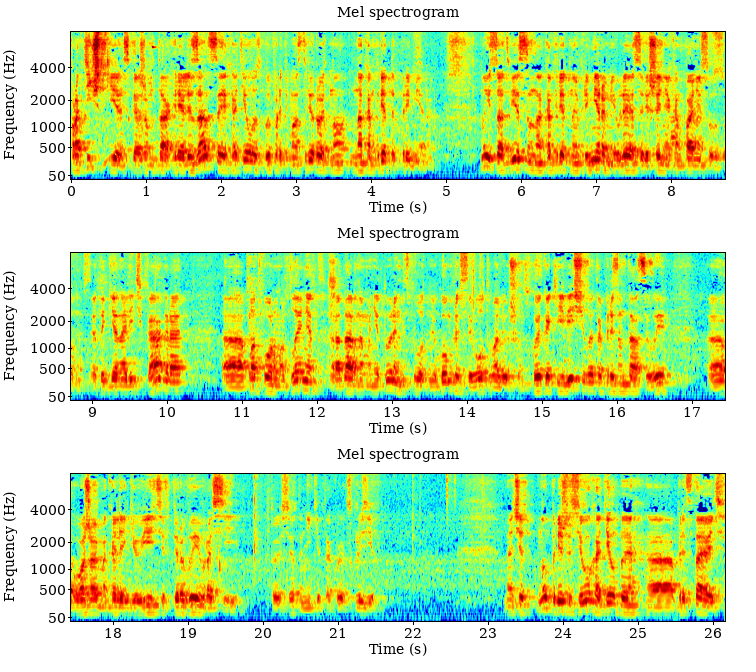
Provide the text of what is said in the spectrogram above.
практические, скажем так, реализации хотелось бы продемонстрировать но на конкретных примерах. Ну и, соответственно, конкретными примерами являются решения компании Сузон. Это геоаналитика Агро, платформа Planet, радарный мониторинг, беспилотные комплексы и World Evolution. Кое-какие вещи в этой презентации вы, э, уважаемые коллеги, увидите впервые в России. То есть это некий такой эксклюзив. Значит, ну, прежде всего хотел бы э, представить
